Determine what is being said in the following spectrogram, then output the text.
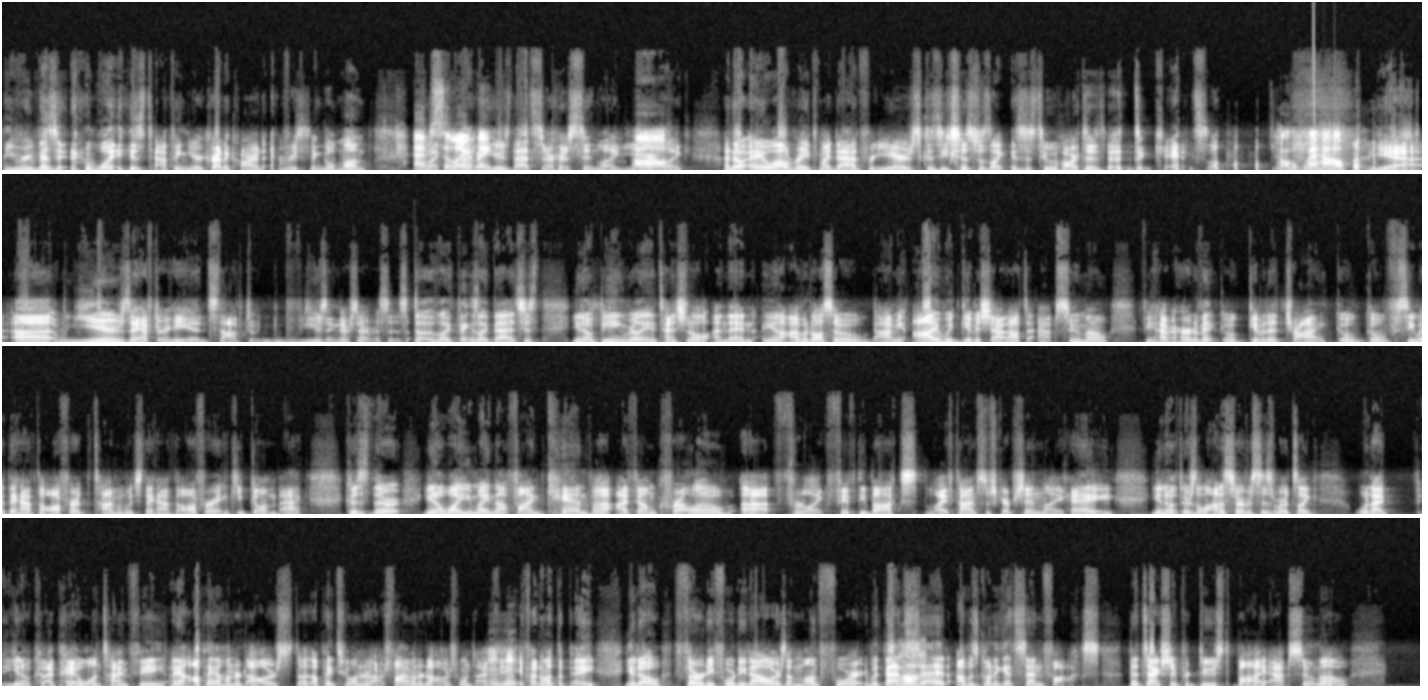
you revisit what is tapping your credit card every single month. You're like, "Oh, I Absolutely. haven't used that service in like years. Oh. Like, I know AOL rates my dad for years because he just was like, "This is too hard to to cancel." Oh wow. yeah, uh, years after he had stopped using their services, so, like things like that. It's just you know being really intentional, and then you know I would also, I mean, I would give a shout out to AppSumo. If you haven't heard of it, go give it a try. Go go see what they have to offer at the time in which they have to offer it, and keep going back because they're you know while you might not find Canva, I found Crello uh, for like fifty bucks lifetime subscription. Like, hey, you know, there's a lot of services where it's like, would I you know, could I pay a one-time fee? Yeah, I'll pay a hundred dollars. Uh, I'll pay two hundred dollars, five hundred dollars one-time Mhm. fee if I don't have to pay, you know, thirty, forty dollars a month for it. With that Ah. said, I was going to get SendFox, that's actually produced by AppSumo,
